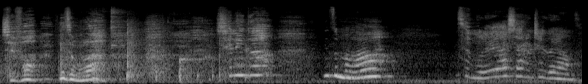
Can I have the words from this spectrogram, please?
姐夫，你怎么了？麒麟哥，你怎么了？怎么了呀？吓成这个样子。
